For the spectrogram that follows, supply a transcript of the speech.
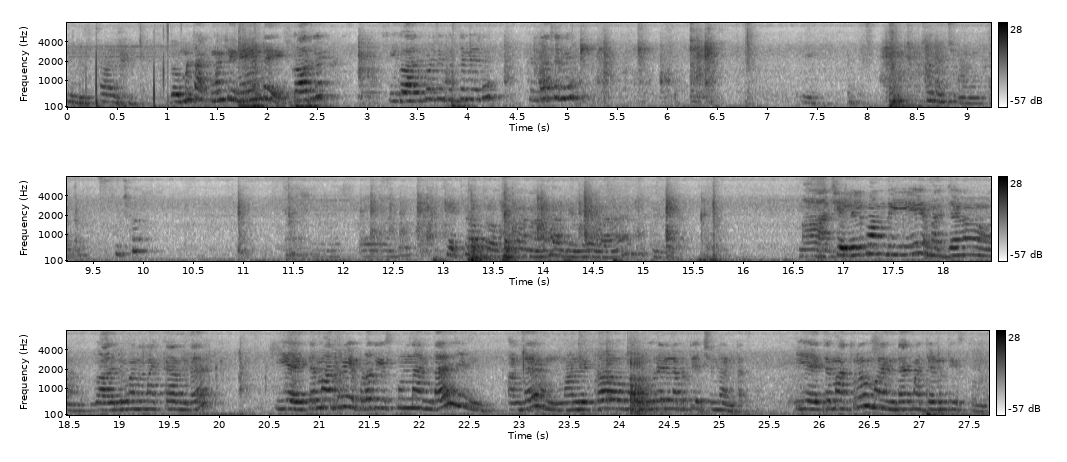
దొమ్మ తక్కువ తినేయండి. గాజులు. ఈ గాజులు కూడా చూపిద్దా మీరు. కింద చిన్న చూపించు మనం చెట్లు మా చెల్లెలు కొంది మధ్యాహ్నం గాజులు కొననక్క అంట. ఈ అయితే మాత్రం ఎప్పుడో తీసుకుందంట. అంటే మన ఎప్పుడో మన ఊరు వెళ్ళినప్పుడు తెచ్చిందంట. ఈ అయితే మాత్రం మా ఇందాక మధ్యాహ్నం తీసుకుంది.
